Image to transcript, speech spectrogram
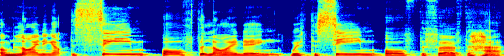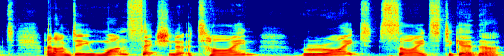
I'm lining up the seam of the lining with the seam of the fur of the hat and I'm doing one section at a time right sides together.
